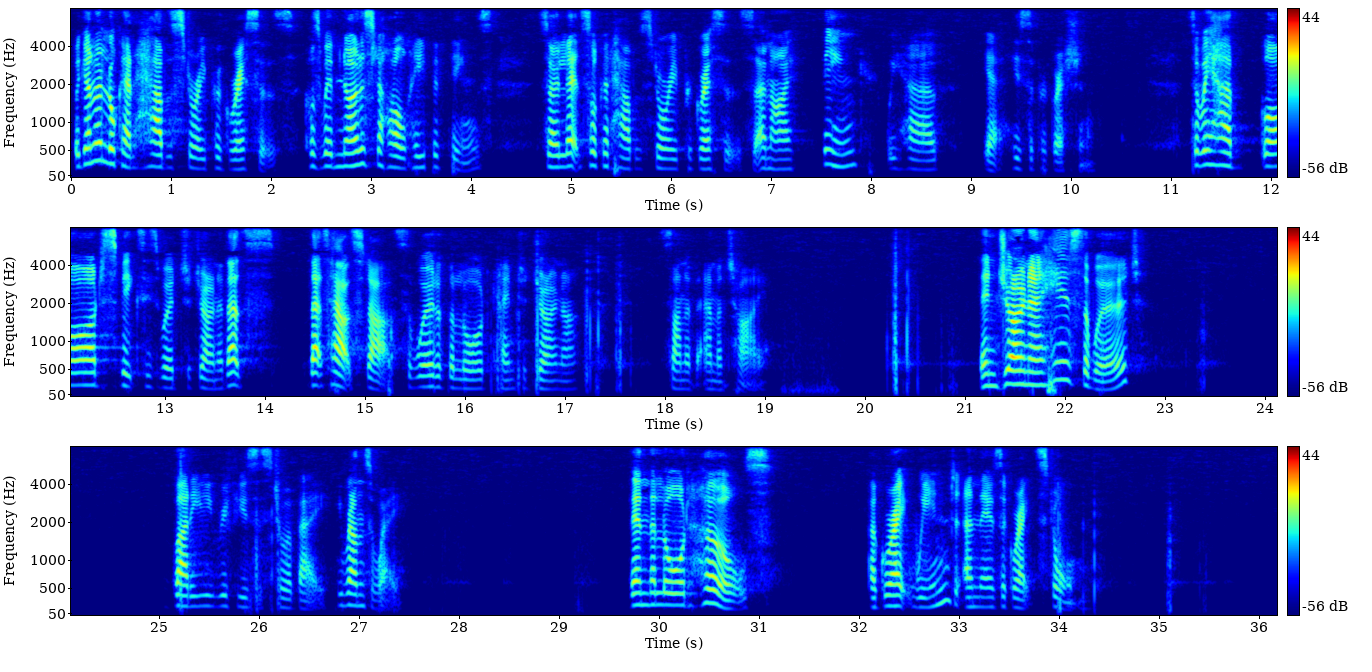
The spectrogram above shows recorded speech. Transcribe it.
We're going to look at how the story progresses because we've noticed a whole heap of things. So let's look at how the story progresses. And I think we have, yeah, here's the progression. So we have God speaks his word to Jonah. That's, that's how it starts. The word of the Lord came to Jonah, son of Amittai. Then Jonah hears the word but he refuses to obey. He runs away. Then the Lord hurls a great wind, and there's a great storm.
